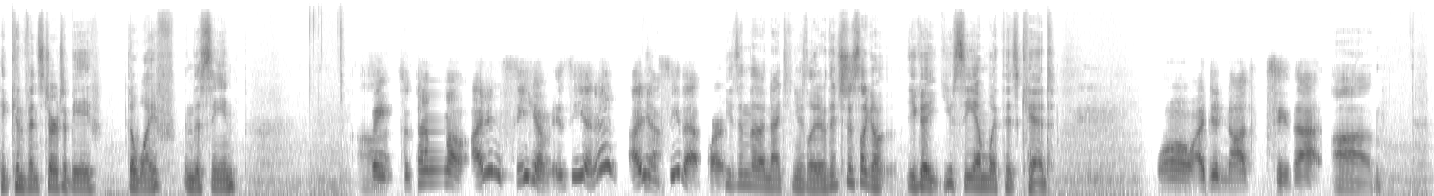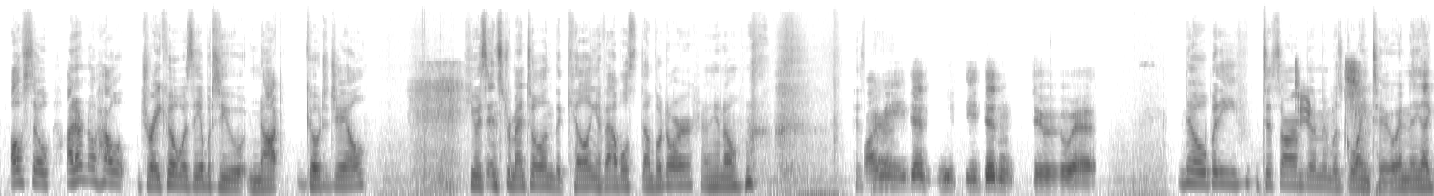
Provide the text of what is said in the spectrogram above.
he convinced her to be the wife in the scene. Uh, Wait, so time out. I didn't see him. Is he in it? I didn't Yeah. see that part. he's in the 19 years later. It's just like a you get you see him with his kid. Whoa, I did not see that. Um, also, I don't know how Draco was able to not go to jail. He was instrumental in the killing of Albus Dumbledore, and you know. Well, I mean, he did. He, he didn't do it. No, but he disarmed Dude. him and was going to, and they like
